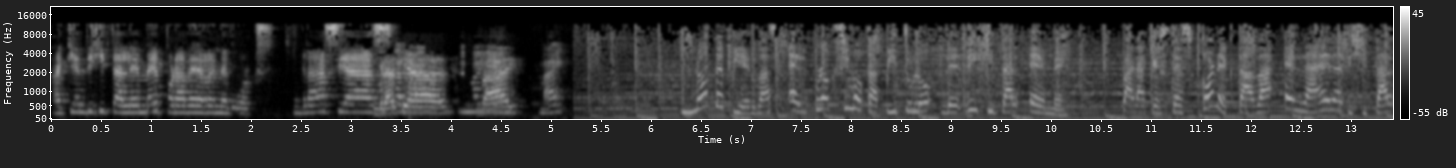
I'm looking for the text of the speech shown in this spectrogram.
aquí en Digital M por ADR Networks. Gracias. Gracias. Bye. Bye. No te pierdas el próximo capítulo de Digital M para que estés conectada en la era digital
